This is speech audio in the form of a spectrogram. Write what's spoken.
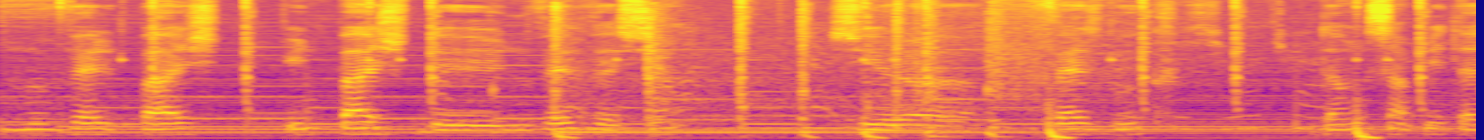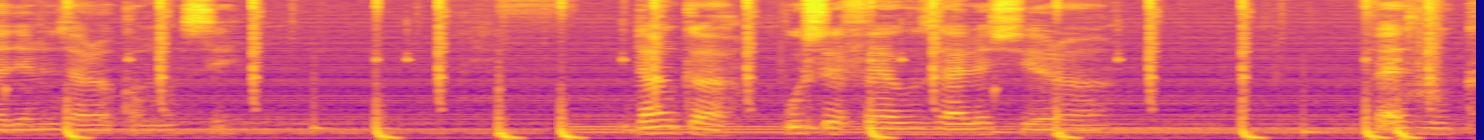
nouvelle page, une page de nouvelle version sur euh, Facebook. Donc sans plus tarder, nous allons commencer. Donc euh, pour ce faire, vous allez sur euh, Facebook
